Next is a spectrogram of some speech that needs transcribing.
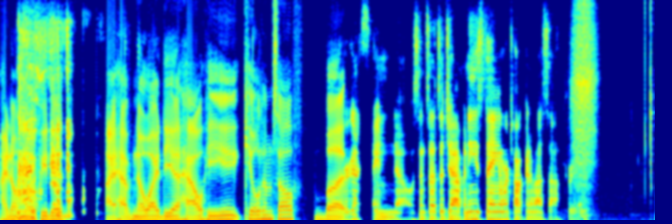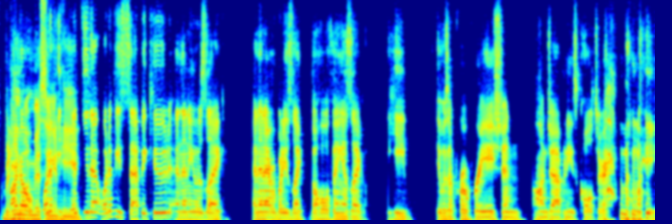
I don't know if he did. I have no idea how he killed himself, but We're gonna say no, since that's a Japanese thing and we're talking about South Korea. but or he no, went missing what if and he, he did do that? What if he seppuku'd and then he was like, and then everybody's like, the whole thing is like he it was appropriation on Japanese culture the way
